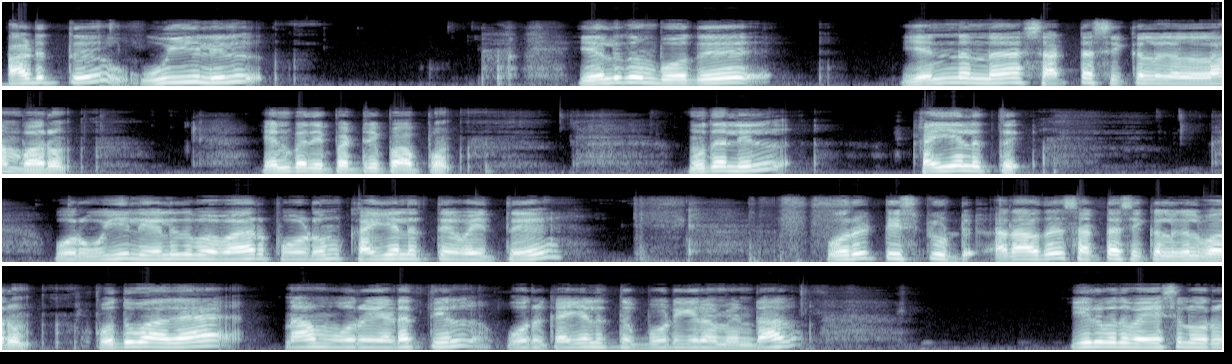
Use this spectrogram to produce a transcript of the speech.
அடுத்து உயிலில் எழுதும்போது என்னென்ன சட்ட சிக்கல்கள் எல்லாம் வரும் என்பதை பற்றி பார்ப்போம். முதலில் கையெழுத்து. ஒரு உயில் எழுதுபவர் போடும் கையெழுத்தை வைத்து ஒரு டிஸ்பியூட் அதாவது சட்ட சிக்கல்கள் வரும். பொதுவாக நாம் ஒரு இடத்தில் ஒரு கையெழுத்து போடுகிறோம் என்றால் இருபது வயசில் ஒரு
